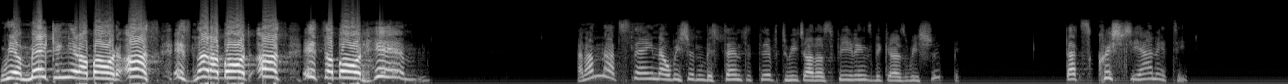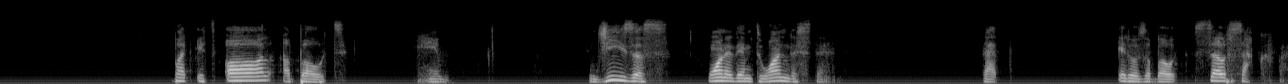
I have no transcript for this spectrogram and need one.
We are making it about us. It's not about us. It's about him. And I'm not saying that we shouldn't be sensitive to each other's feelings because we should be. That's Christianity. But it's all about Him. And Jesus wanted them to understand that it was about self sacrifice.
